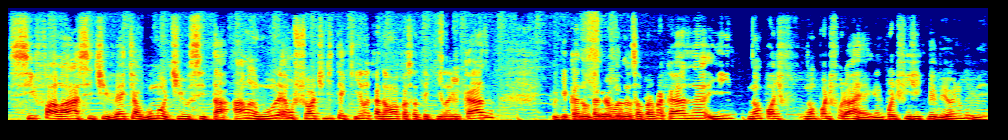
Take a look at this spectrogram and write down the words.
Se falar, se tiver que algum motivo citar Alan Moore, é um shot de tequila, cada um com a sua tequila em casa, porque cada um tá gravando na sua própria casa e não pode, não pode furar a regra, não pode fingir que bebeu e não beber.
